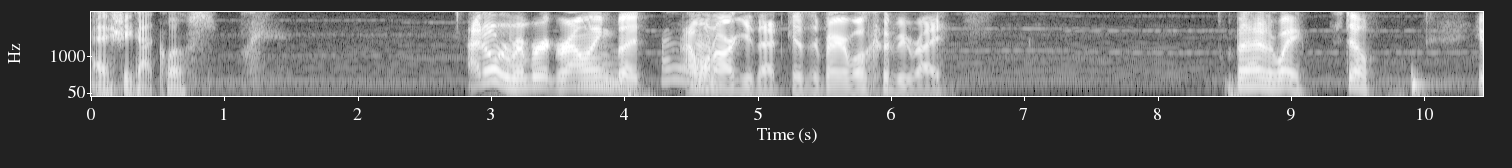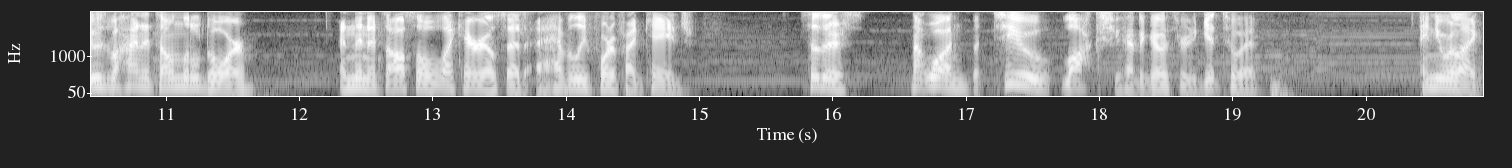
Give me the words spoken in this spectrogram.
as she got close. I don't remember it growling, Mm, but I I won't argue that because it very well could be right. But either way, still, it was behind its own little door. And then it's also, like Ariel said, a heavily fortified cage. So there's not one, but two locks you had to go through to get to it. And you were like,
